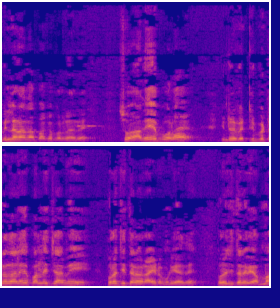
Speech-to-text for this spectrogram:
வில்லனா தான் பார்க்கப்படுறாரு. ஸோ அதே போல இன்று வெற்றி பெற்றதாலே பழனிசாமி புரட்சி தலைவர் ஆயிட முடியாது. புரட்சி தலைவி அம்மா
